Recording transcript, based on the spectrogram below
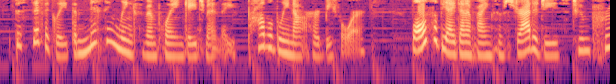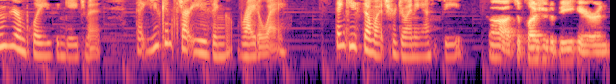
specifically the missing links of employee engagement that you've probably not heard before. We'll also be identifying some strategies to improve your employees' engagement that you can start using right away. Thank you so much for joining us, Steve. Oh, it's a pleasure to be here. And,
